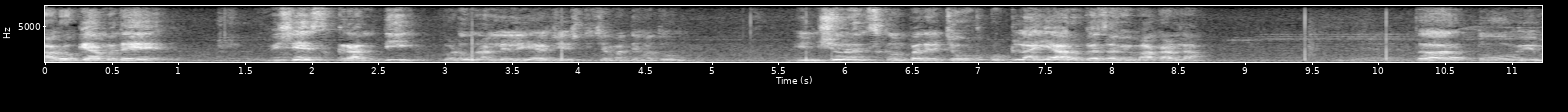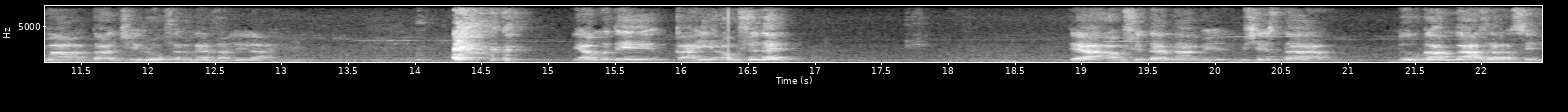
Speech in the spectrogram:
आरोग्यामध्ये विशेष क्रांती घडवून आणलेली ह्या जीएसटीच्या माध्यमातून. इन्शुरन्स कंपन्या जेवढ कुठलाही आरोग्याचा विमा काढला तर तो विमा आता झिरो करण्यात आलेला आहे. यामध्ये काही औषधं आहेत. त्या औषधांना वि- विशेषतः दुर्गांग आजार असेल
